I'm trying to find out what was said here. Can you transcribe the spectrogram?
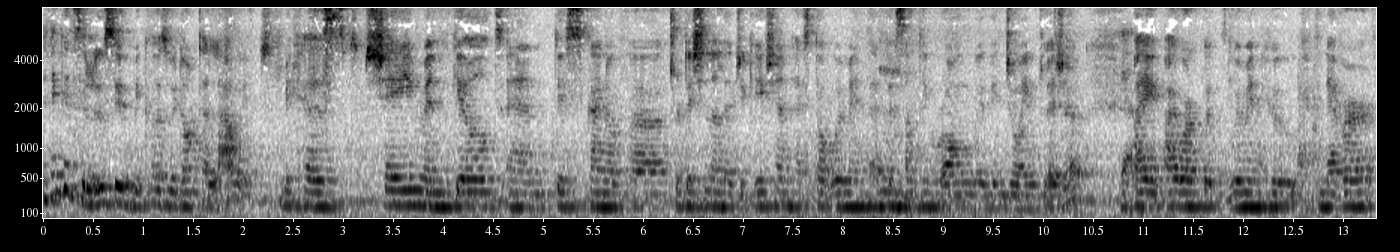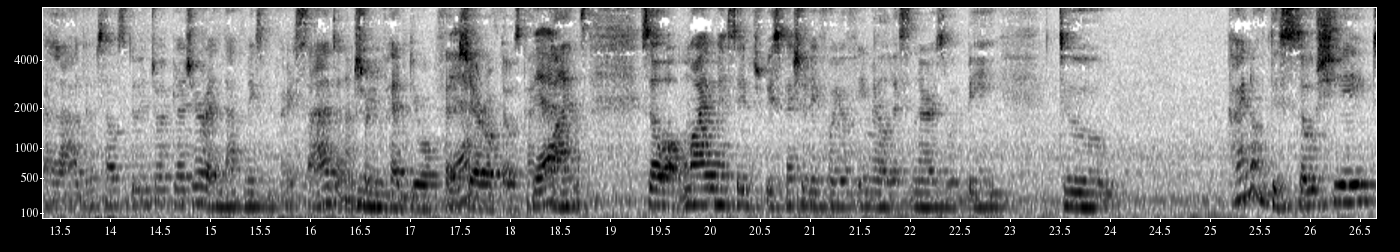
I think it's elusive because we don't allow it. Because shame and guilt and this kind of uh, traditional education has taught women that there's something wrong with enjoying pleasure. Yeah. I, I work with women who have never allowed themselves to enjoy pleasure, and that makes me very sad. And I'm sure you've mm. had your fair Yeah. share of those kind Yeah. of clients. So, uh, my message, especially for your female listeners, would be to kind of dissociate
